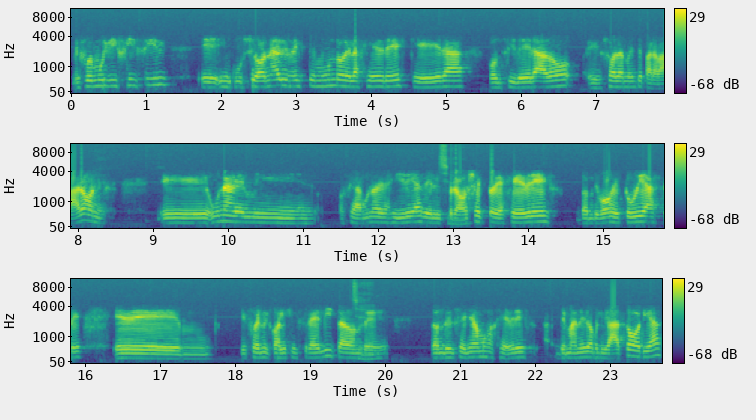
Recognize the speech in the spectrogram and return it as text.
me fue muy difícil incursionar en este mundo del ajedrez que era considerado solamente para varones eh, una de mis, o sea, una de las ideas del proyecto de ajedrez donde vos estudiaste, eh, que fue en el Colegio Israelita, donde, donde enseñamos ajedrez de manera obligatoria,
